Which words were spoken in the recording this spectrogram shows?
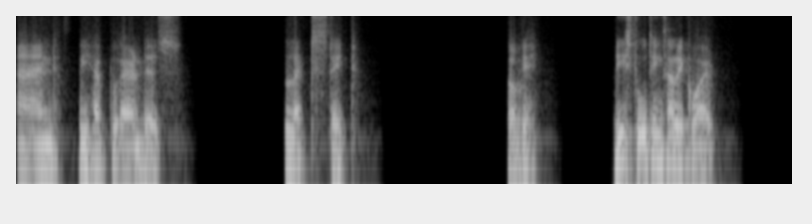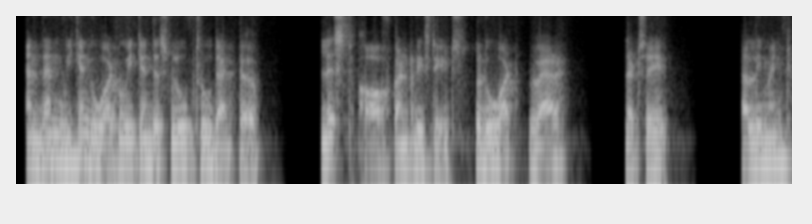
and we have to add this select state. Okay. These two things are required. And then we can do what? We can just loop through that uh, list of country states. So do what? Where? Let's say element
